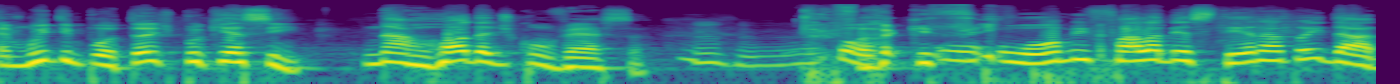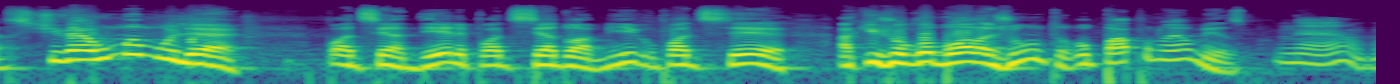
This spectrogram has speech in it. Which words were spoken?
É, é muito importante porque, assim, na roda de conversa, pô, Fala que o, sim. o homem fala besteira adoidado. Se tiver uma mulher, pode ser a dele, pode ser a do amigo, pode ser a que jogou bola junto, o papo não é o mesmo. Não,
